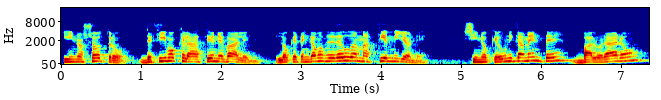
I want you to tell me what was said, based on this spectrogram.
y nosotros decimos que las acciones valen lo que tengamos de deuda más 100 millones, sino que únicamente valoraron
